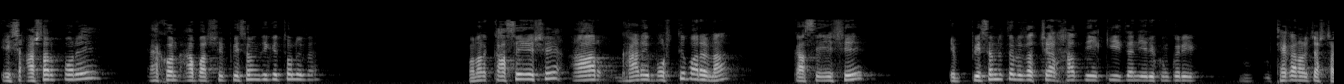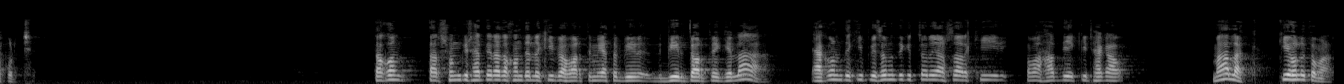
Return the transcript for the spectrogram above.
এসে আসার পরে এখন আবার সে পেছনের দিকে চলে যায়। ওনার কাছে এসে আর ঘাড়ে বসতে পারে না। কাছে এসে পেছনে চলে যাচ্ছে আর হাত দিয়ে কি জানি এরকম করে ঠেকানোর চেষ্টা করছে। তখন তার সঙ্গী সাথীরা তখন দিল কি ব্যাপার? তুমি এত বীর দর্পে গেলা? এখন দেখি পেছনের দিকে চলে আসো আর কি, তোমার হাত দিয়ে কি ঠেকাও? মালাক, কি হলো তোমার?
